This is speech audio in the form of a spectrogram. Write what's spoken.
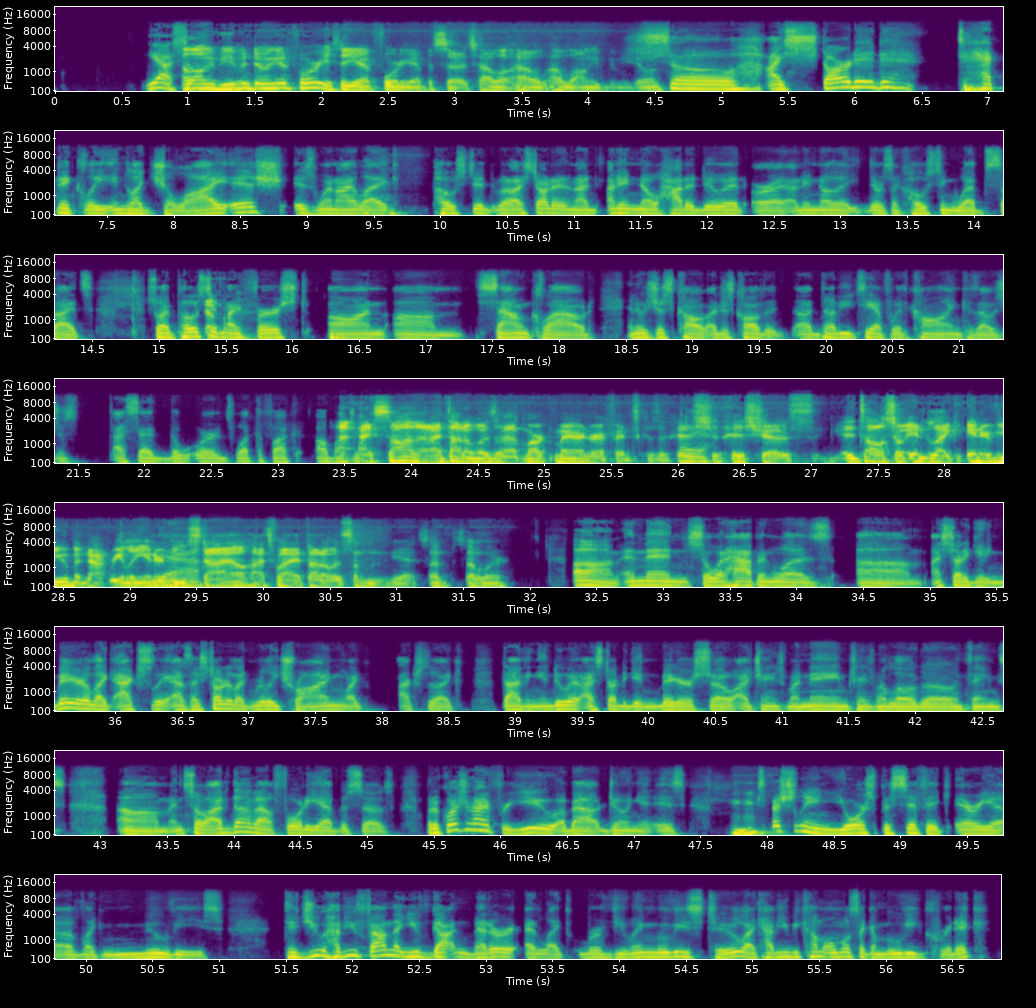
yeah, so how long have you been doing it for? You said you have 40 episodes. How how how long have you been going? for? So I started technically in like July ish is when I like posted, but I started and I, I didn't know how to do it or I, I didn't know that there was like hosting websites. So I posted Yep. my first on um, SoundCloud and it was just called, I just called it uh, WTF with Colin because I was just, I said the words, what the fuck, I, I saw that. I thought it was a Marc Maron reference because of his Oh, his shows. It's also in like interview, but not really interview Yeah. style. That's why I thought it was something. Yeah, some similar. Um, and then so what happened was um I started getting bigger. Like actually, as I started like really trying, like actually like diving into it, I started getting bigger. So I changed my name, changed my logo and things. Um, and so I've done about 40 episodes. But a question I have for you about doing it is Mhm. especially in your specific area of like movies. Did you have you found that you've gotten better at like reviewing movies too? Like have you become almost like a movie critic?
